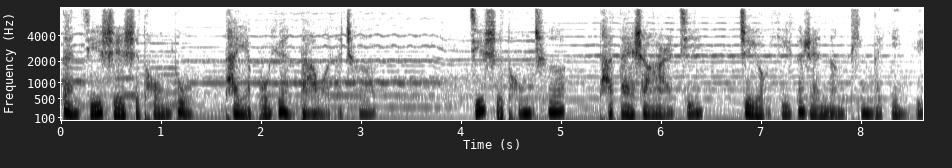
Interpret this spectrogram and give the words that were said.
但即使是同路，他也不愿搭我的车；即使同车，他戴上耳机，只有一个人能听的音乐，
